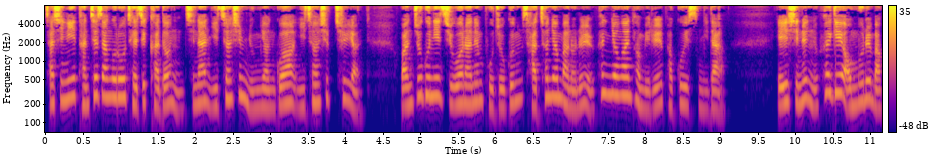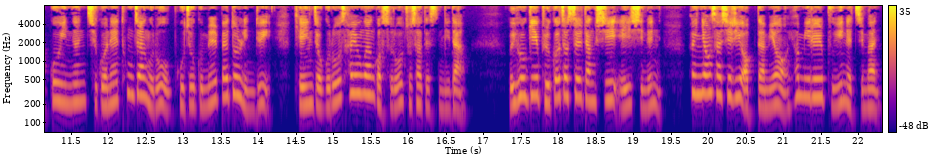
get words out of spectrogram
자신이 단체장으로 재직하던 지난 2016년과 2017년 완주군이 지원하는 보조금 4천여만 원을 횡령한 혐의를 받고 있습니다. A씨는 회계 업무를 맡고 있는 직원의 통장으로 보조금을 빼돌린 뒤 개인적으로 사용한 것으로 조사됐습니다. 의혹이 불거졌을 당시 A씨는 횡령 사실이 없다며 혐의를 부인했지만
